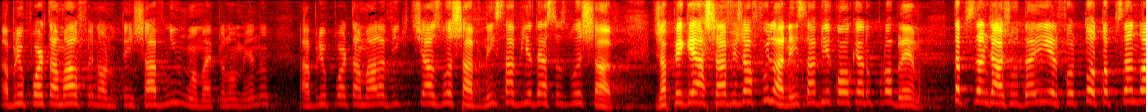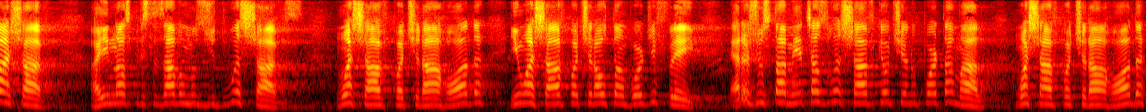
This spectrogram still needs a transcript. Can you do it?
abri o porta-mala, falei, não, não tem chave nenhuma, mas pelo menos abri o porta-mala, vi que tinha as duas chaves, nem sabia dessas duas chaves. Já peguei a chave e já fui lá, nem sabia qual era o problema. Está precisando de ajuda aí? Ele falou, estou precisando de uma chave. Aí nós precisávamos de duas chaves uma chave para tirar a roda e uma chave para tirar o tambor de freio. Era justamente as duas chaves que eu tinha no porta-mala. Uma chave para tirar a roda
